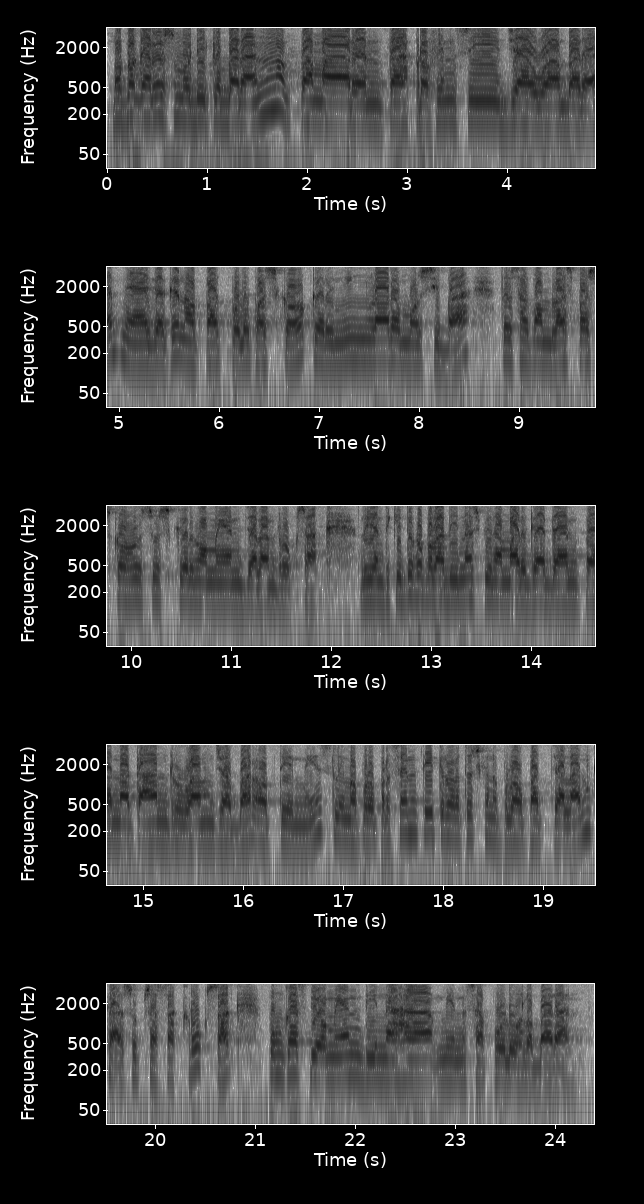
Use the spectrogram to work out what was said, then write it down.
Bapak Garus Mudik Lebaran, Pemerintah Provinsi Jawa Barat nyagakan 40 posko kerinying musibah, terus 18 posko khusus ke ngomean jalan ruksak. Lian itu Kepala Dinas Bina Marga dan Penataan Ruang Jabar optimis 50% ti 364 jalan ke asup sasak ruksak pungkas diomean di naha min 10 Lebaran.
